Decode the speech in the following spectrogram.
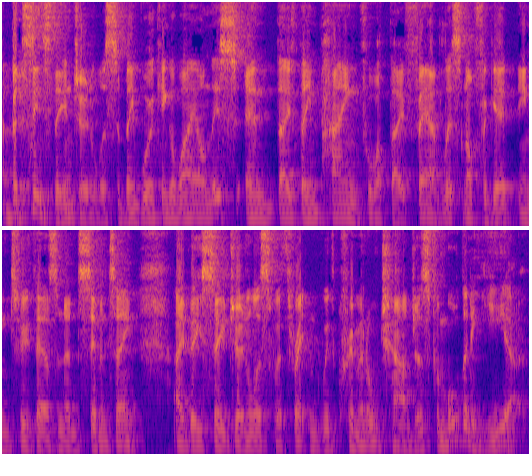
But since then, journalists have been working away on this and they've been paying for what they've found. Let's not forget in 2017, ABC journalists were threatened with criminal charges for more than a year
